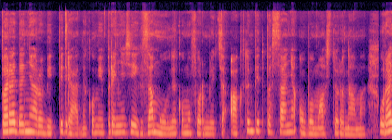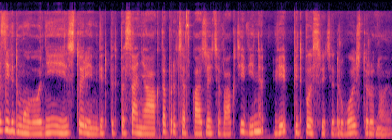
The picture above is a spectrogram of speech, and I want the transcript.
Передання робіт підрядником і прийняття їх замовником оформлюється актом підписання обома сторонами. У разі відмови однієї з сторін від підписання акта, про це вказується в акті, він підписується другою стороною.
